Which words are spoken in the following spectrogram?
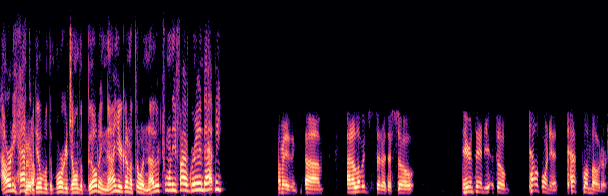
I already have Yeah. to deal with the mortgage on the building. Now you're going to throw another twenty five grand at me? Amazing. Um, and I love what you said right there. So here in San Diego, so California, Tesla Motors.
